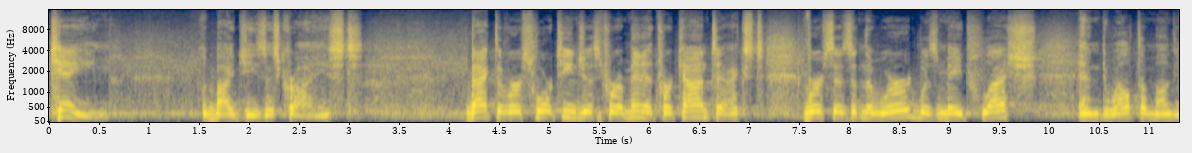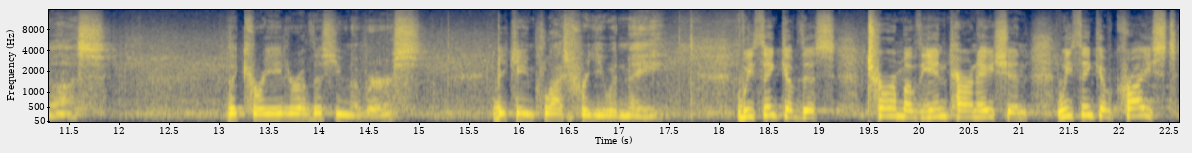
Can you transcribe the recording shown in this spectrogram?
came by Jesus Christ. Back to verse 14 just for a minute for context. Verse says, And the Word was made flesh and dwelt among us. The creator of this universe became flesh for you and me. We think of this term of the incarnation, we think of Christ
